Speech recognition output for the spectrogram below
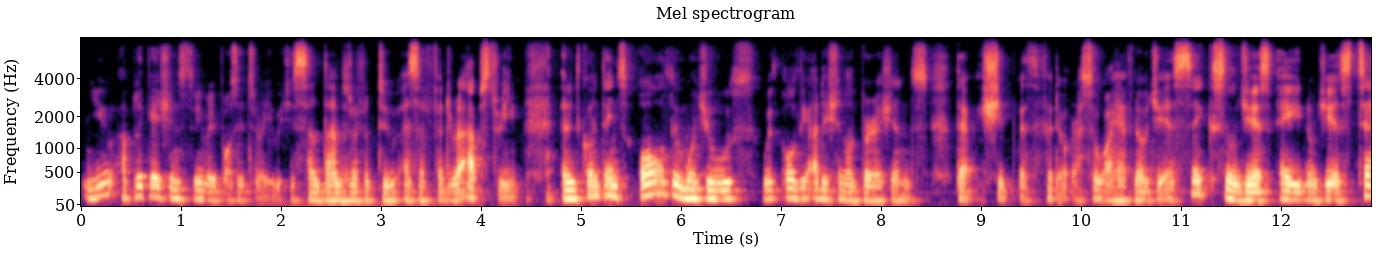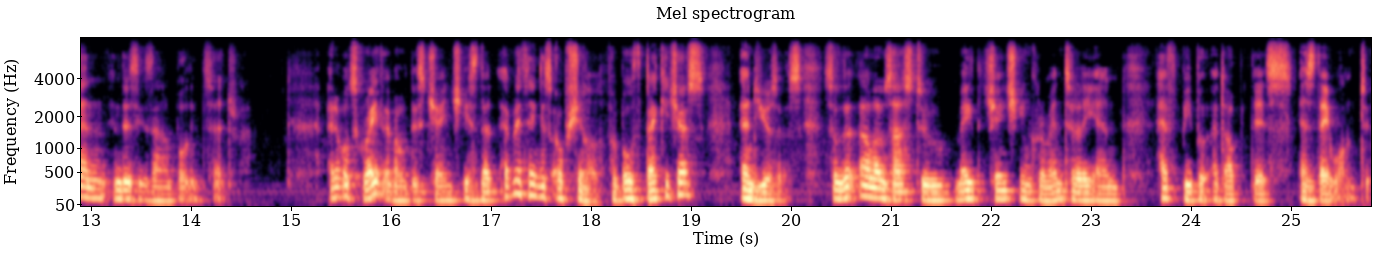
new application stream repository, which is sometimes referred to as a Fedora app stream. And it contains all the modules with all the additional versions that we ship with Fedora. So I have no Node.js 6, no Node.js 8, no Node.js 10 in this example, etc. And what's great about this change is that everything is optional for both packages and users. So that allows us to make the change incrementally and have people adopt this as they want to.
